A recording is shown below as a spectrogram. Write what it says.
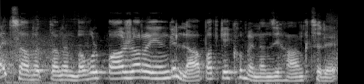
Այդ ցավը տանեմ, բա որ պաժարը ընկել, լա պատկեքով են անձի հանգցրել։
